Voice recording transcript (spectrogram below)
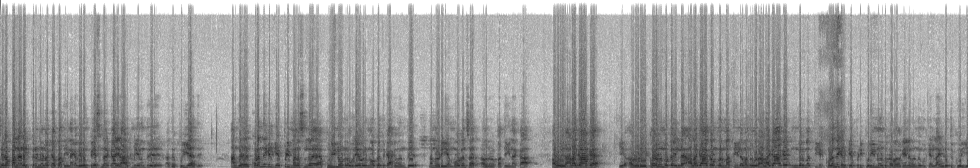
சிறப்பா நடைபெறணும்னாக்கா பாத்தீங்கன்னாக்கா வெறும் பேசினாக்கா எல்லாருக்குமே வந்து அது புரியாது. அந்த குழந்தைகளுக்கு எப்படி மனசுல புரியணுன்ற ஒரே ஒரு நோக்கத்துக்காக வந்து நம்மளுடைய மோகன் சார் அவர் பாத்தீங்கன்னாக்கா அவர் அழகாக அவருடைய குரல் மட்டும் இல்ல அழகாக உங்கள் மத்தியில் வந்து ஒரு அழகாக உங்கள் மத்தியில் குழந்தைகளுக்கு எப்படி புரியணுன்ற வகையில வந்து உங்களுக்கு எல்லாம் எடுத்து கூறிய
